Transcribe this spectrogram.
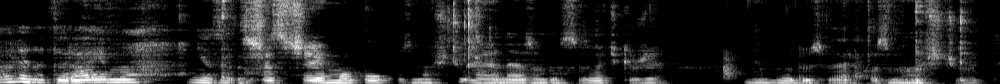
Далі натираємо. Ні, ще, ще я морковку змащу майонезом, бо сирочки вже не буду зверху змащувати.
